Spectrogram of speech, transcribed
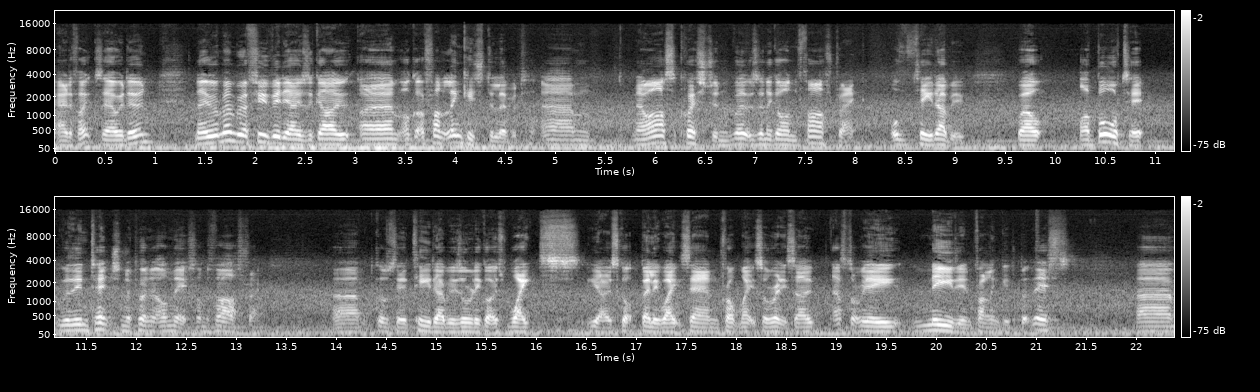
Howdy folks, how we doing? Now you remember a few videos ago um, I got a front linkage delivered. Um, now I asked the question whether it was going to go on the Fastrac or the TW. Well, I bought it with the intention of putting it on this, on the Fastrac. Um, because the TW has already got its weights, you know, it's got belly weights and front weights already, so that's not really needed in front linkage. But this, um,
